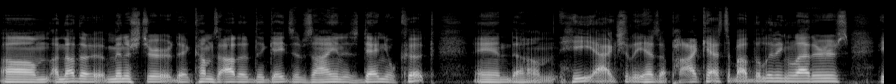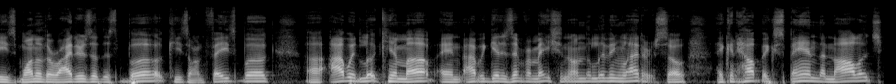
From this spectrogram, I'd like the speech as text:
Um, another minister that comes out of the gates of Zion is Daniel Cook, and um, he actually has a podcast about the living letters. He's one of the writers of this book. He's on Facebook. Uh, I would look him up, and I would get his information on the living letters, so it can help expand the knowledge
